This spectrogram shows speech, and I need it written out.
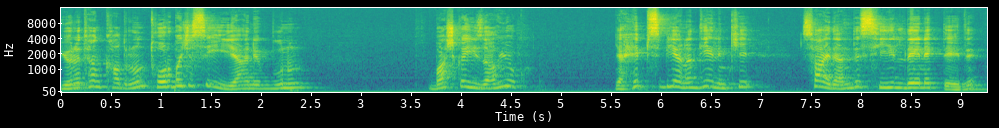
yöneten kadronun torbacısı iyi. Yani bunun başka izahı yok. Ya hepsi bir yana diyelim ki sahiden de sihirli değnek değdi.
